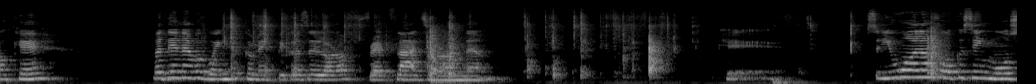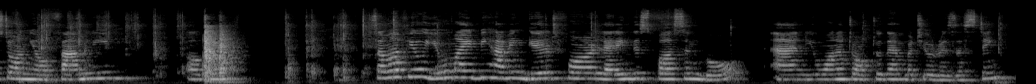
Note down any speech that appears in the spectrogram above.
Okay? But they're never going to commit because there are a lot of red flags around them. Okay. So you all are focusing most on your family. Okay? Some of you you might be having guilt for letting this person go and you want to talk to them but you're resisting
